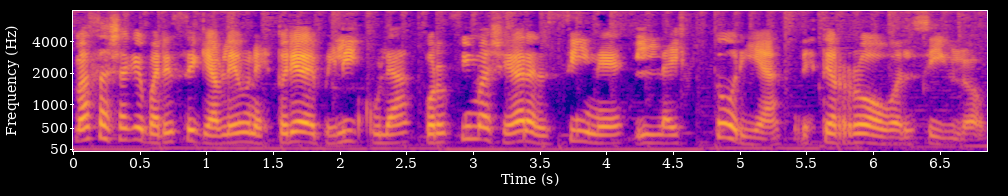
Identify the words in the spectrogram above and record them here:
Más allá que parece que hablé de una historia de película, por fin va a llegar al cine la historia de este robo del siglo.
